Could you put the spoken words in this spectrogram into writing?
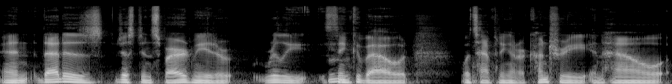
And that has just inspired me to really mm. think about what's happening in our country and how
